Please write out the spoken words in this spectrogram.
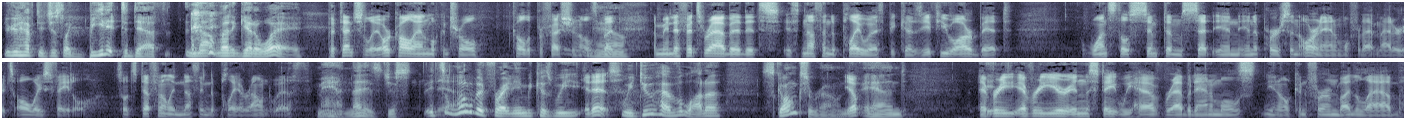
you're going to have to just like beat it to death and not let it get away. Potentially, or call animal control, call the professionals. Yeah. But I mean, if it's rabid, it's it's nothing to play with because if you are bit, once those symptoms set in in a person or an animal for that matter, it's always fatal. So it's definitely nothing to play around with. Man, that is just it's a little bit frightening because we It is. we do have a lot of skunks around. Yep. And Every every year in the state, we have rabid animals, you know, confirmed by the lab.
